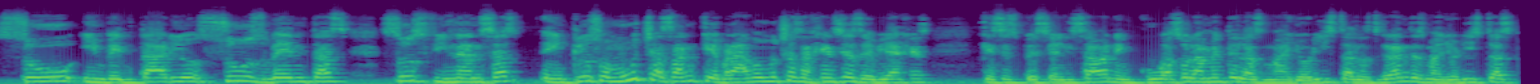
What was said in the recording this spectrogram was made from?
su inventario, sus ventas, sus finanzas, e incluso muchas han quebrado, muchas agencias de viajes que se especializaban en Cuba, solamente las mayoristas, las grandes mayoristas,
